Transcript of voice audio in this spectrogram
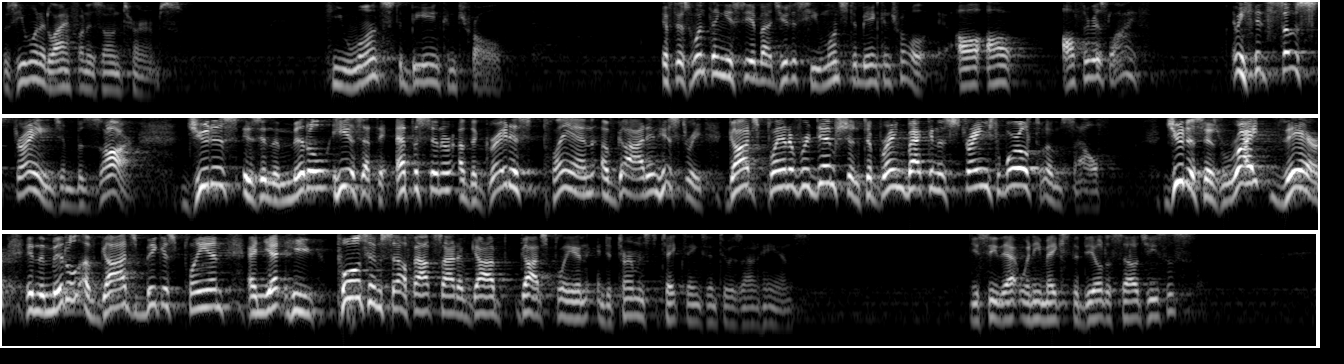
was he wanted life on his own terms. He wants to be in control. If there's one thing you see about Judas, he wants to be in control all, all, all through his life. I mean, it's so strange and bizarre. Judas is in the middle, he is at the epicenter of the greatest plan of God in history God's plan of redemption to bring back an estranged world to himself. Judas is right there in the middle of God's biggest plan, and yet he pulls himself outside of God, God's plan and determines to take things into his own hands. You see that when he makes the deal to sell Jesus?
